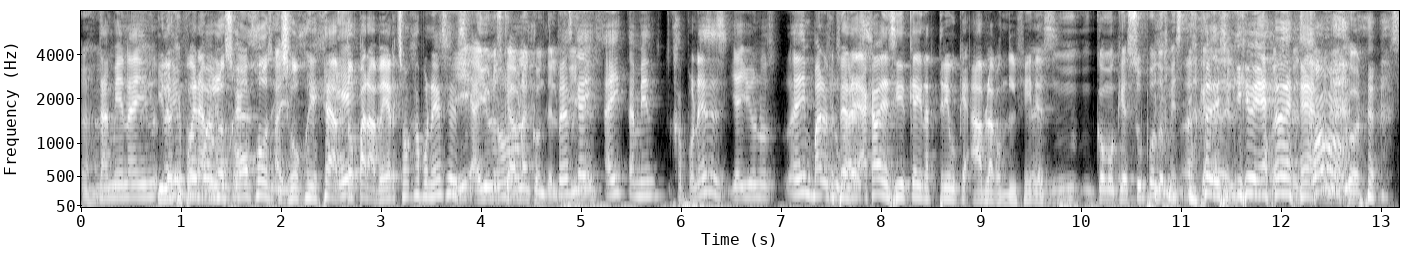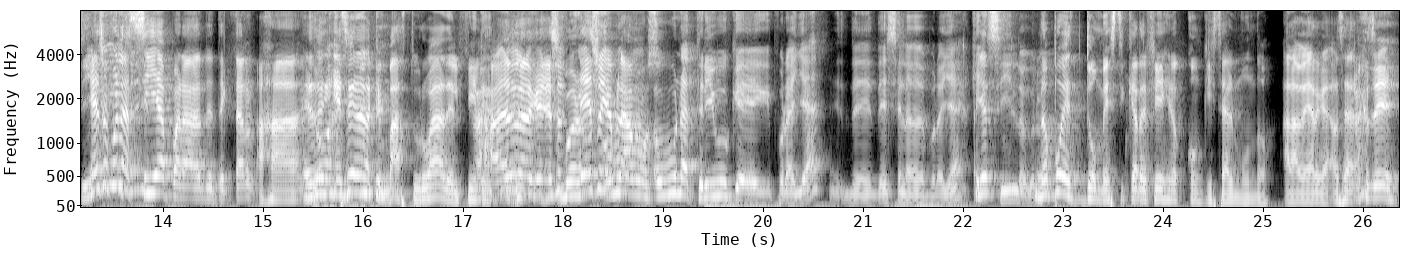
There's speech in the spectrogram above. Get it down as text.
Ajá. También hay. Y los hay que pueden abrir los mujeres- ojos y sus ojos se adaptó Eh, para ver. Son japoneses. Sí, hay unos que hablan con Pero es delfines. que hay, hay también japoneses y hay unos, hay en varios lugares. acaba de decir que hay una tribu que habla con delfines. Como que supo domesticar delfines ¿Cómo? Sí, Eso fue la. CIA para detectar. Ajá. Esa, No. esa era la que masturbaba a delfines. Ajá, es la que- eso, Bueno, de eso ya hubo- hablamos. Hubo una tribu que por allá, de, de ese lado de por allá, que sí logró. No puedes domesticar delfines y no conquistar el mundo. A la verga. O sea, Ah, sí.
